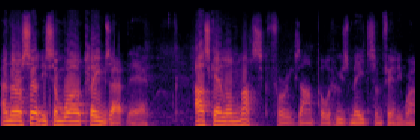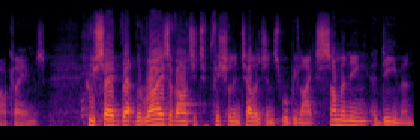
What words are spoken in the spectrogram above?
And there are certainly some wild claims out there. Ask Elon Musk, for example, who's made some fairly wild claims, who said that the rise of artificial intelligence will be like summoning a demon,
